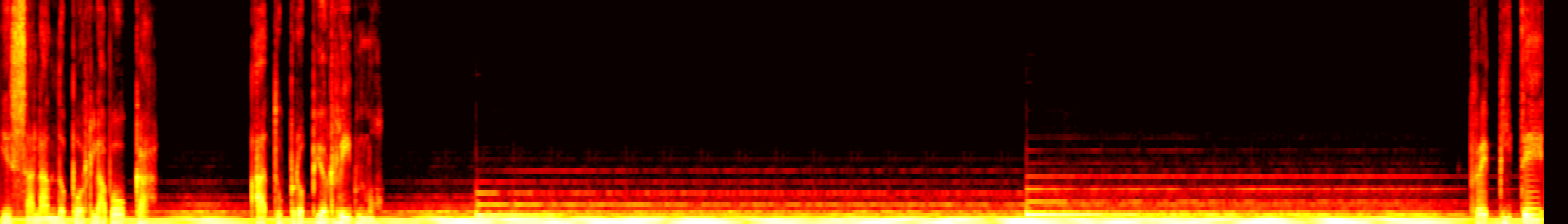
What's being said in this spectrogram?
y exhalando por la boca, a tu propio ritmo. Repite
